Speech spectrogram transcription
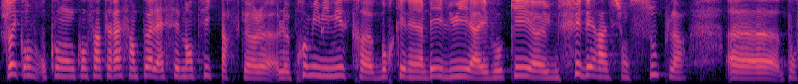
je voudrais qu'on qu qu s'intéresse un peu à la sémantique parce que le, le Premier ministre burkinabé, lui, a évoqué euh, une fédération souple euh, pour,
